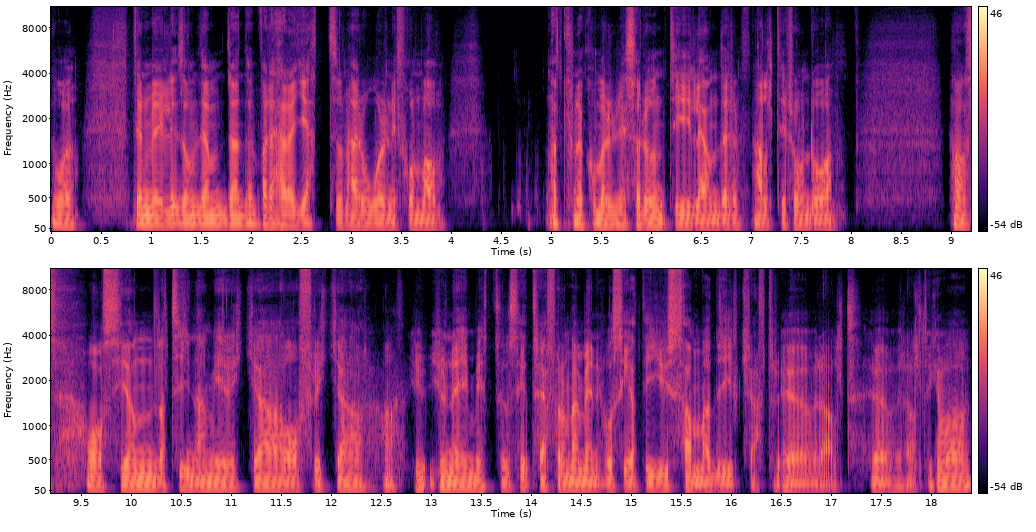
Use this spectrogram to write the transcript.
Och den möjlighet, den, den, vad det här har gett de här åren i form av att kunna komma resa runt i länder alltifrån då Asien, Latinamerika, Afrika, you name it. Och se, träffa de här människorna och se att det är ju samma drivkrafter överallt. överallt. Du kan vara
